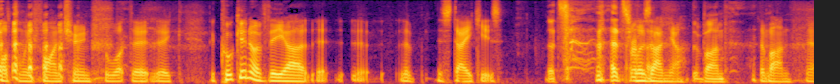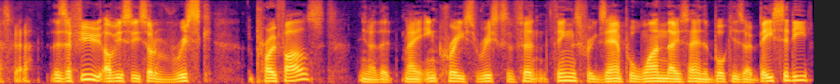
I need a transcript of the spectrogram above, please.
optimally fine tuned for what the, the, the cooking of the, uh, the, the the steak is. That's that's right. Lasagna. The bun. The bun. That's better. There's a few obviously sort of risk profiles. You know that may increase risks of certain things. For example, one they say in the book is obesity.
